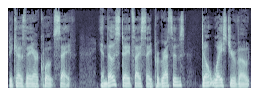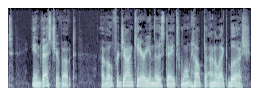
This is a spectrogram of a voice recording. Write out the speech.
because they are, quote, safe. In those states, I say progressives, don't waste your vote, invest your vote. A vote for John Kerry in those states won't help to unelect Bush.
